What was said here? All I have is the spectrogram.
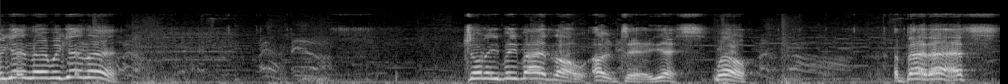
We're getting there, we're getting there! Johnny B. Badlow. Oh dear, yes. Well, a badass.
